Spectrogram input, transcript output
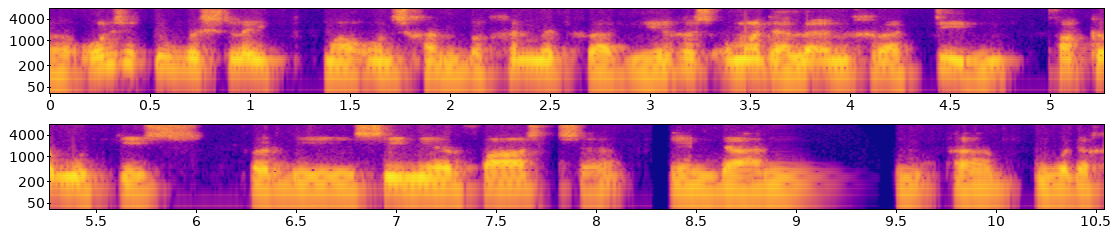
Uh, ons het toe besluit maar ons gaan begin met graad 9s omdat hulle in graad 10 vakke moet kies vir die senior fase en dan uh nodig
